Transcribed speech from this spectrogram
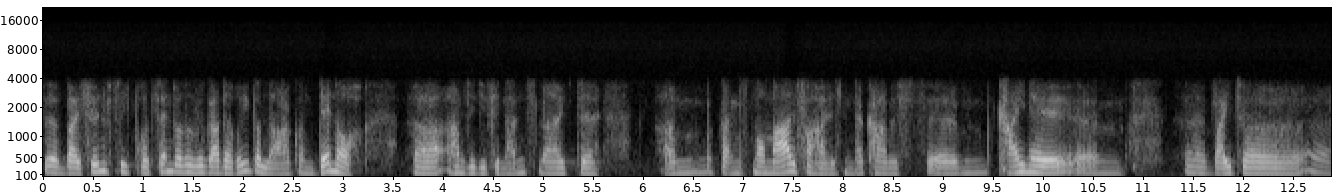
äh, bei 50 Prozent oder sogar darüber lag. Und dennoch haben sie die Finanzmärkte ähm, ganz normal verhalten. Da gab es ähm, keine ähm, weiter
